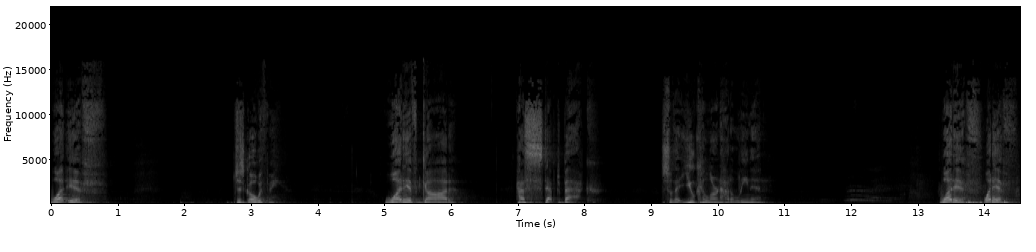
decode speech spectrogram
What if, just go with me, what if God has stepped back so that you can learn how to lean in? What if, what if,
